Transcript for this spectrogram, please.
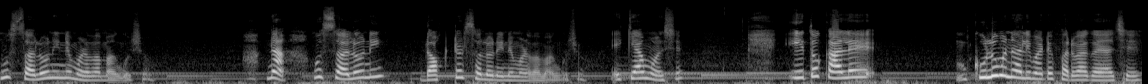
હું સલોનીને મળવા માગું છું. ના, હું સલોની, ડૉક્ટર સલોનીને મળવા માગું છું. એ ક્યાં મળશે? એ તો કાલે કુલુ મનાલી માટે ફરવા ગયા છે.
